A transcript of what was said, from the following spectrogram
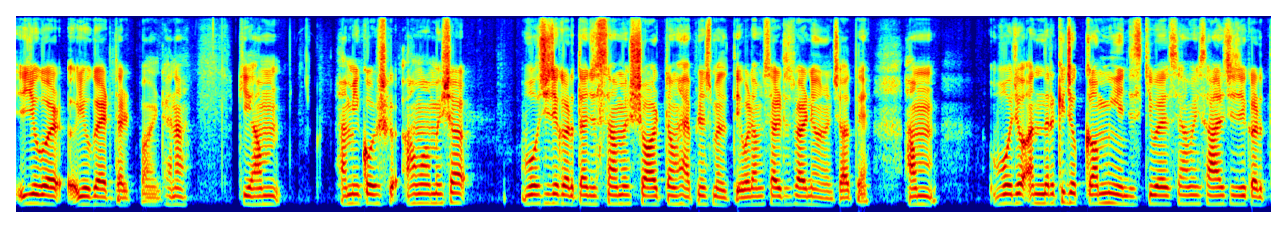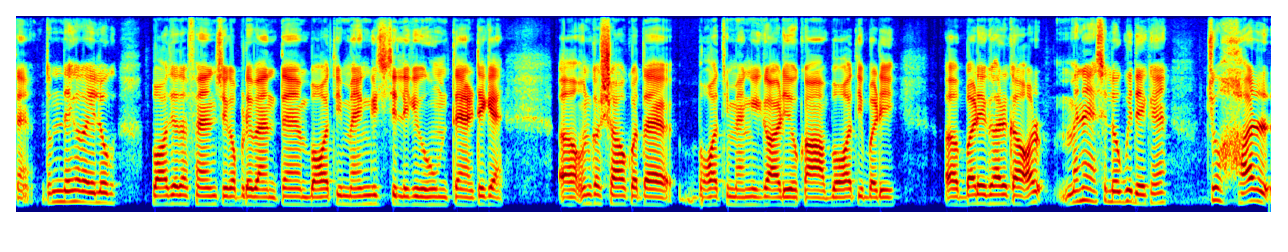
you you get that point है ना? कि हम हम ही कोशिश हम हमेशा वो चीज़ें करते हैं जिससे हमें शॉर्ट टर्म हैप्पीनेस मिलती है बट हम सेटिस्फाइड नहीं होना चाहते हम वो जो अंदर की जो कमी है जिसकी वजह से हम ये सारी चीज़ें करते हैं। तुमने देखा कई लोग बहुत ज़्यादा फैंसी कपड़े पहनते हैं, बहुत ही महँगी चीज़ें लेके घूमते हैं, ठीक है? उनका शौक़ होता है बहुत ही महँगी गाड़ियों का, बहुत ही बड़ी बड़े घर का, और मैंने ऐसे लोग भी देखे हैं जो हर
